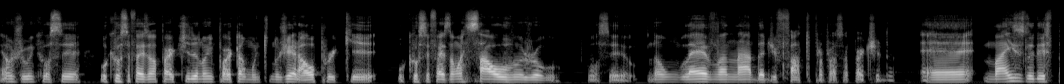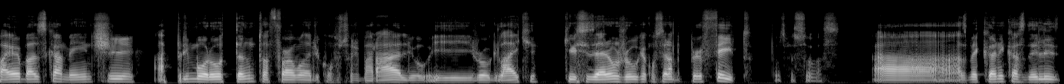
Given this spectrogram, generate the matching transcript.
É um jogo em que você. O que você faz em uma partida não importa muito no geral, porque o que você faz não é salvo no jogo. Você não leva nada de fato para a próxima partida. É, mas the Spire basicamente aprimorou tanto a fórmula de construção de baralho e roguelike que eles fizeram um jogo que é considerado perfeito para as pessoas. A- as mecânicas dele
